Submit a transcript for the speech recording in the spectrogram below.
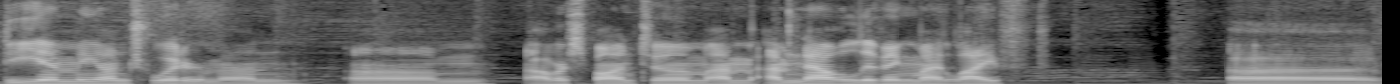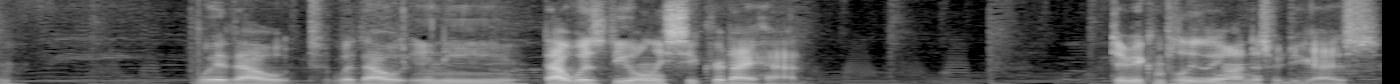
DM me on Twitter, man. Um I'll respond to them. I'm I'm now living my life uh without without any that was the only secret I had to be completely honest with you guys.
